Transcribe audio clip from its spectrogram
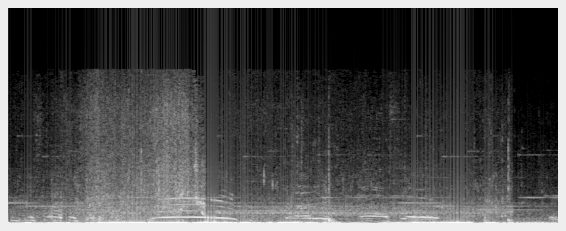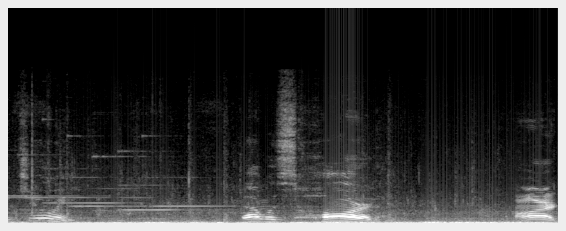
Who's this happened? That is awesome. Hey, Chewy. That was hard. Hard.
